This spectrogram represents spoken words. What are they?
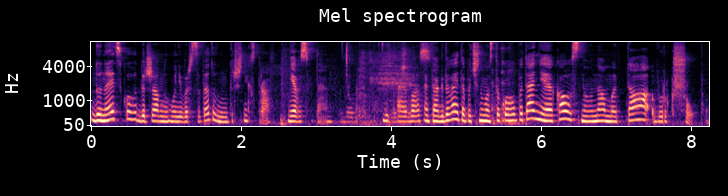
Донецького державного університету внутрішніх справ. Я вас вітаю. Добре, Вітаю вас. Так, давайте почнемо з такого питання. Яка основна мета воркшопу?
